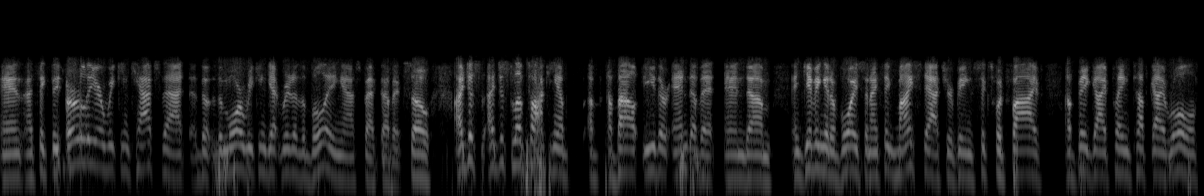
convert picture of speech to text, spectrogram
and I think the earlier we can catch that, the, the more we can get rid of the bullying aspect of it. So I just I just love talking ab- ab- about either end of it and um, and giving it a voice. And I think my stature, being six foot five, a big guy playing tough guy roles,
